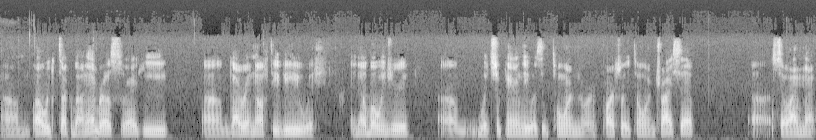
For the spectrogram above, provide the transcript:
Um, oh, we could talk about Ambrose, right? He um, got written off TV with an elbow injury, um, which apparently was a torn or partially torn tricep. Uh, so I'm not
